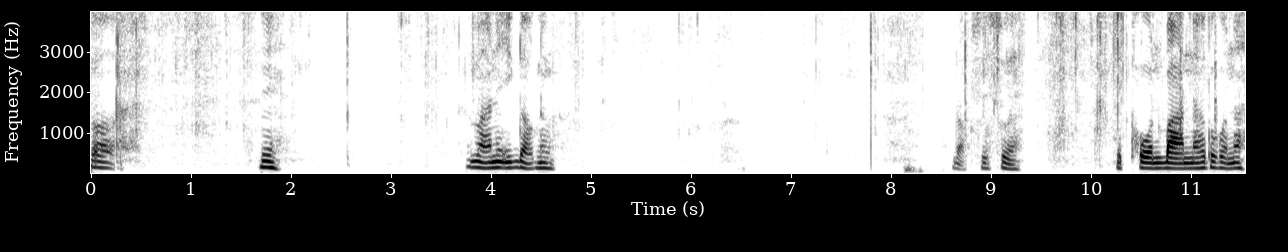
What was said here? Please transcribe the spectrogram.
ก็ นี่ มานี่อีกดอกหนึ่ง ดอกสวยๆ เห็ดโคนบานนะครับทุกคนนะ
